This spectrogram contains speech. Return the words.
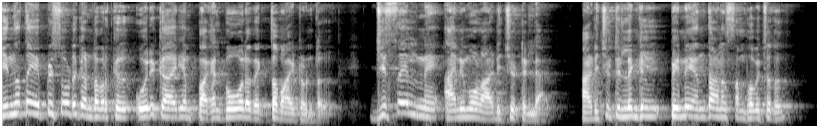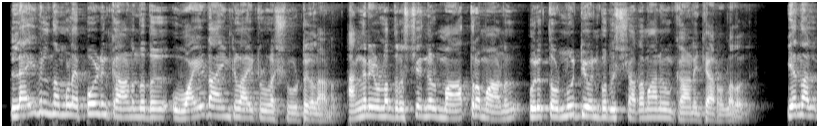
ഇന്നത്തെ എപ്പിസോഡ് കണ്ടവർക്ക് ഒരു കാര്യം പകൽ പോലെ വ്യക്തമായിട്ടുണ്ട്. ജിസേലിനെ അനുമോൾ അടിച്ചിട്ടില്ല. അടിച്ചിട്ടില്ലെങ്കിൽ പിന്നെ എന്താണ് സംഭവിച്ചത്? ലൈവിൽ നമ്മൾ എപ്പോഴും കാണുന്നത് വൈഡ് ആംഗിൾ ആയിട്ടുള്ള ഷൂട്ടുകളാണ്. അങ്ങനെയുള്ള ദൃശ്യങ്ങൾ മാത്രമാണ് ഒരു തൊണ്ണൂറ്റി ഒൻപത് ശതമാനവും കാണിക്കാറുള്ളത്. എന്നാൽ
